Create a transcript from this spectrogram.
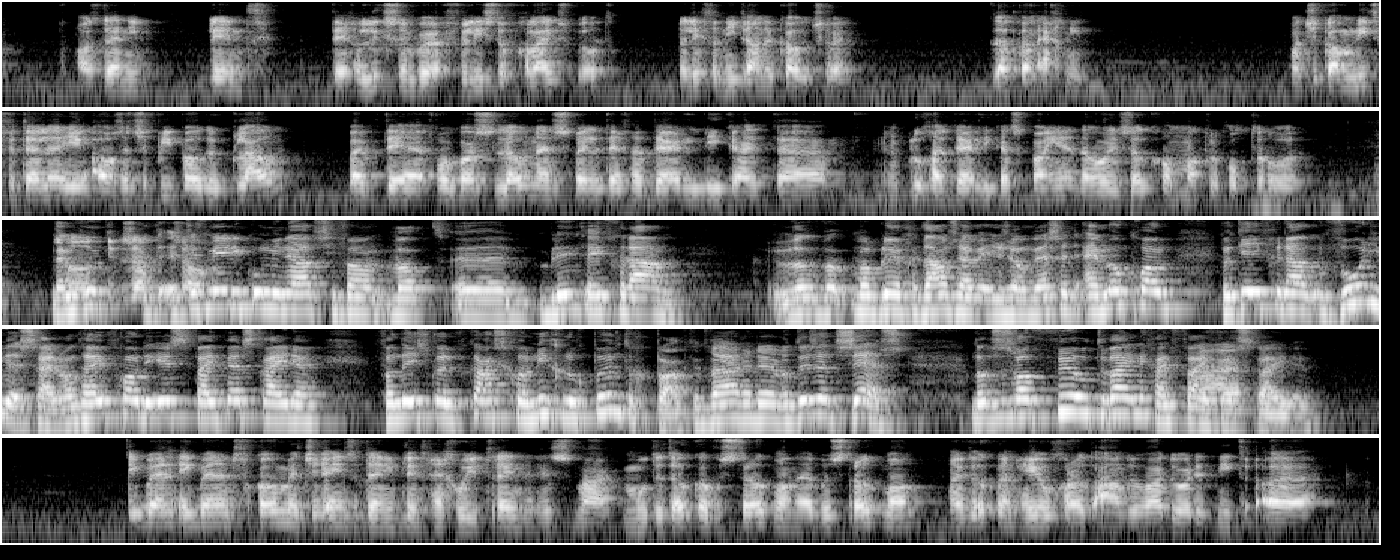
als Danny Blind tegen Luxemburg verliest of gelijk speelt, dan ligt dat niet aan de coach hoor. Dat kan echt niet. Want je kan me niet vertellen, je- al zet je Pipo de Clown bij, te- voor Barcelona en spelen tegen de derde league uit, ehm, een ploeg uit de derde league uit Spanje, dan hoor je ze ook gewoon makkelijk op te rollen. Nee, maar Zo, goed, exact het, het is meer die combinatie van wat eh, Blind heeft gedaan. Wat, wat, wat Blind gedaan zou hebben in zo'n wedstrijd. En ook gewoon wat hij heeft gedaan voor die wedstrijden. Want hij heeft gewoon de eerste vijf wedstrijden van deze kwalificatie gewoon niet genoeg punten gepakt. Het waren er, wat is het, zes. Dat is gewoon veel te weinig uit vijf Maar- wedstrijden. Ik ben, ik ben het volkomen met je eens dat Danny Blind geen goede trainer is. Maar we moeten het ook over Strootman hebben. Strootman heeft ook een heel groot aandeel waardoor dit niet eh,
